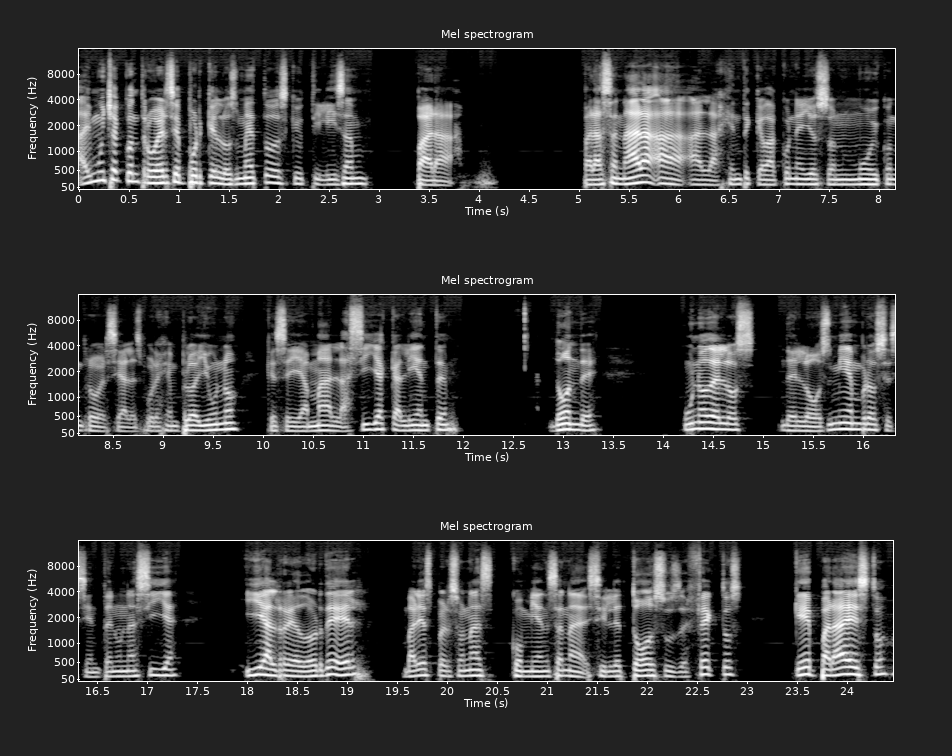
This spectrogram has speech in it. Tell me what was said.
hay mucha controversia porque los métodos que utilizan para, para sanar a, a la gente que va con ellos son muy controversiales. Por ejemplo, hay uno que se llama la silla caliente, donde uno de los, de los miembros se sienta en una silla y alrededor de él varias personas comienzan a decirle todos sus defectos, que para esto,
